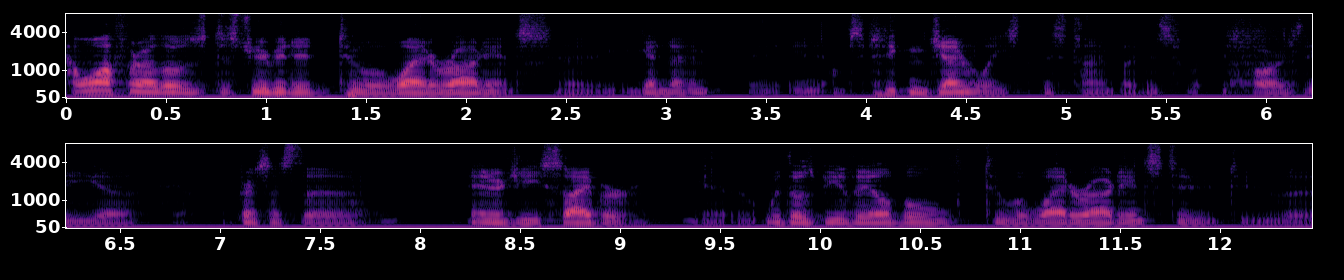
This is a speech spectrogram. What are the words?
How often are those distributed to a wider audience? Uh, again, I'm speaking generally this time, but as, as far as the, uh, for instance, the energy, cyber, uh, would those be available to a wider audience to to uh,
